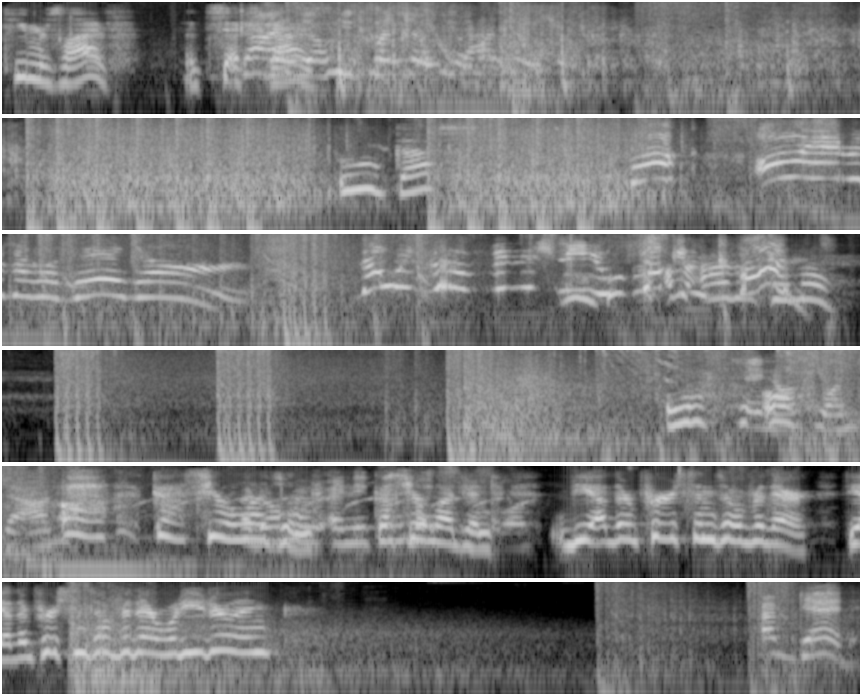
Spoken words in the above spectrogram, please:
Teamers live. That's six Guys, guys. yo, he's right there. Yeah. Ooh, Gus. Fuck! All I had was a revolver! No, he's gonna finish me, you fucking cunt! Oh, Okay, oh, knocked one down. oh, Gus, you're a I don't legend. Gus, you're a legend. C4. The other person's over there. The other person's over there. What are you doing? I'm dead.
